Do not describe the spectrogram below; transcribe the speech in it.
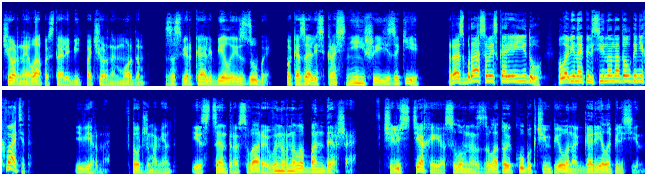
Черные лапы стали бить по черным мордам, засверкали белые зубы, показались краснейшие языки, «Разбрасывай скорее еду! Половина апельсина надолго не хватит!» И верно. В тот же момент из центра свары вынурнула бандерша. В челюстях ее, словно золотой кубок чемпиона, горел апельсин.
